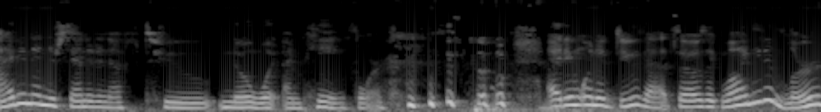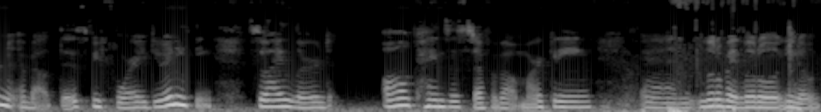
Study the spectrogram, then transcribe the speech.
I didn't understand it enough to know what I'm paying for. so I didn't want to do that. So I was like, well, I need to learn about this before I do anything. So I learned all kinds of stuff about marketing and little by little, you know,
